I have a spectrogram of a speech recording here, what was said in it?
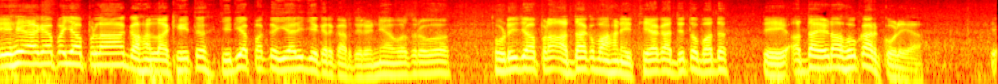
ਇਹ ਆ ਗਿਆ ਭਾਈ ਆਪਣਾ ਗਾਹਲਾ ਖੇਤ, ਜਿਹਦੀ ਆਪਾਂ ਕਈ ਵਾਰੀ ਜ਼ਿਕਰ ਕਰਦੇ ਰਹਿੰਦੇ ਆ ਮਤਲਬ ਥੋੜੀ ਜਿਹਾ ਆਪਣਾ ਅੱਧਾ ਕੁ ਵਾਹਣ ਇੱਥੇ ਹੈਗਾ ਅੱਧੇ ਤੋਂ ਵੱਧ, ਤੇ ਅੱਧਾ ਜਿਹੜਾ ਉਹ ਘਰ ਕੋਲੇ ਆ। ਤੇ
